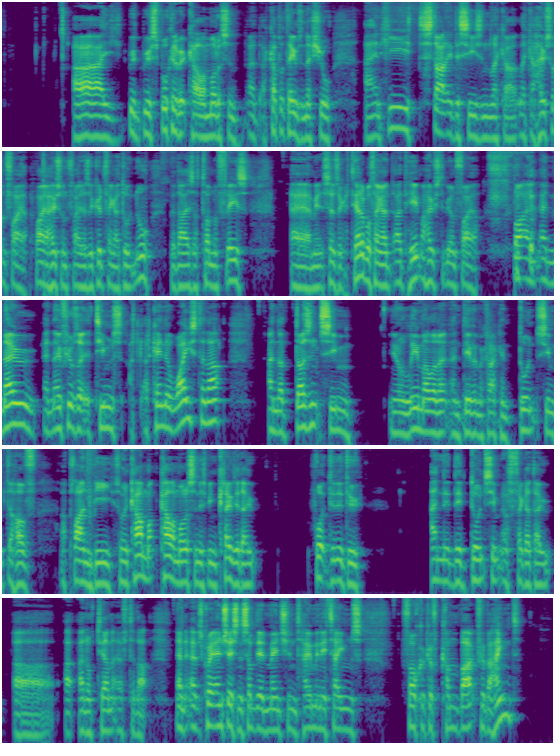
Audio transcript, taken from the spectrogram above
uh, we, we've spoken about Callumn Morrison a, a, couple of times in this show, and he started the season like a like a house on fire. Why a house on fire is a good thing, I don't know, but that is a turn of phrase. Uh, I mean, it sounds like a terrible thing. I'd, I'd hate my house to be on fire, but and, and now it now feels like the teams are, are, kind of wise to that, and there doesn't seem, you know, Lee Miller and David McCracken don't seem to have a plan B. So when Callumn, Callumn Morrison has been crowded out, what do they do? And they, they don't seem to have figured out uh, an alternative to that. And it was quite interesting. Somebody had mentioned how many times Falkirk have come back from behind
